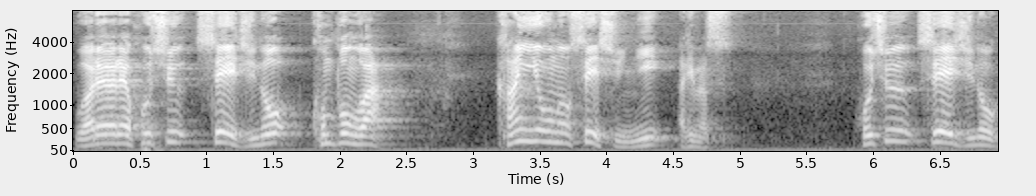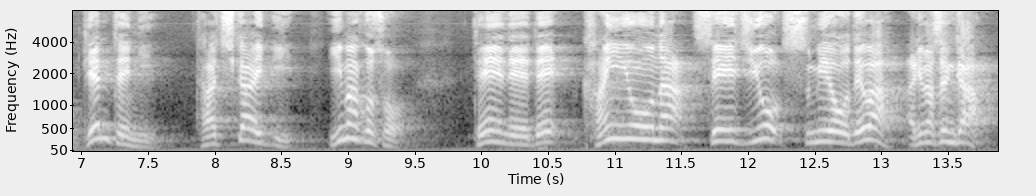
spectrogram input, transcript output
我々保守政治の根本は、寛容の精神にあります。保守政治の原点に立ち返り、今こそ、丁寧で寛容な政治を進めようではありませんか。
